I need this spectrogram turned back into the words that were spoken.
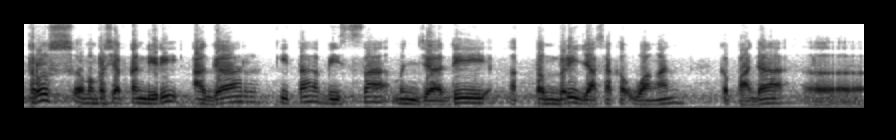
terus eh, mempersiapkan diri agar kita bisa menjadi eh, pemberi jasa keuangan kepada uh,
